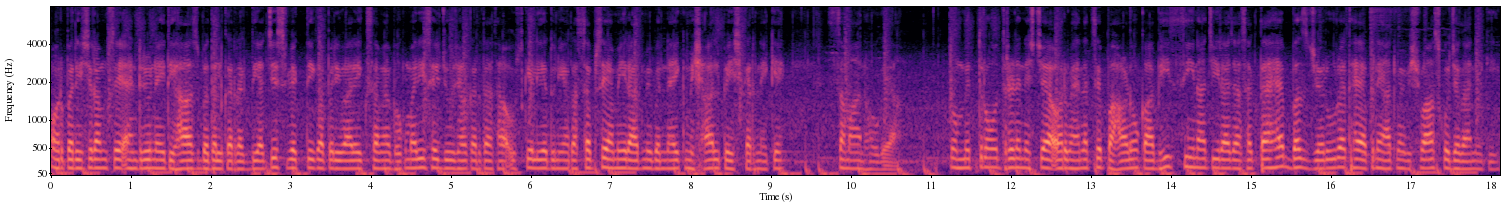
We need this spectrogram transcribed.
और परिश्रम से एंड्रयू ने इतिहास बदल कर रख दिया। जिस व्यक्ति का परिवार एक समय भुखमरी से जूझा करता था, उसके लिए दुनिया का सबसे अमीर आदमी बनना एक मिसाल पेश करने के समान हो गया। तो मित्रों, दृढ़ निश्चय और मेहनत से पहाड़ों का भी सीना चीरा जा सकता है। बस ज़रूरत है अपने आत्मविश्वास को जगाने की।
